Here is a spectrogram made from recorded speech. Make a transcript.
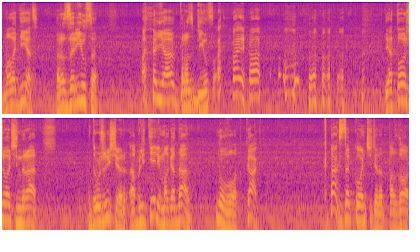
молодец, разорился, а я разбился. Я тоже очень рад. Дружище, облетели Магадан. Ну вот, как? Как закончить этот позор?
